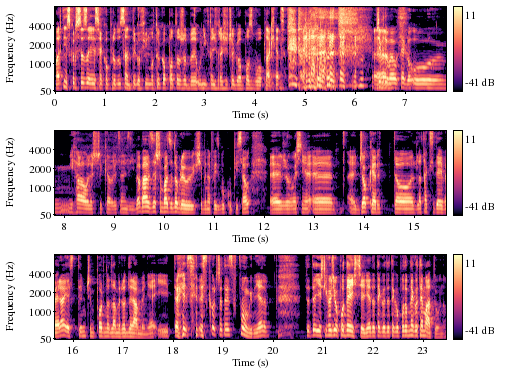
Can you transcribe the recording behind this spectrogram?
Martin Scorsese jest jako producent tego filmu tylko po to, żeby uniknąć w razie czego pozwu o plagiat. Mi się podobało tego u Michała Leszczyka w recenzji. Zresztą bardzo dobry siebie na Facebooku pisał, e, że właśnie e, e, Joker to dla Taxi Drivera jest tym, czym porno dla melodramy, nie? I to jest, to jest kurczę, to jest w punkt, nie? Jeśli chodzi o podejście nie, do, tego, do tego podobnego tematu. No.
